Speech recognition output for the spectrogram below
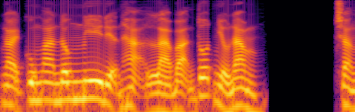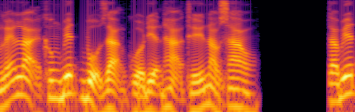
ngài cung an đông ni điện hạ là bạn tốt nhiều năm. Chẳng lẽ lại không biết bộ dạng của điện hạ thế nào sao? Ta biết,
